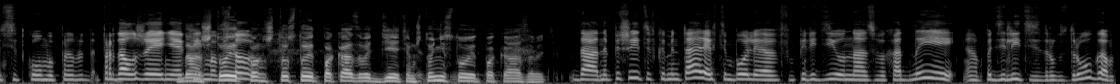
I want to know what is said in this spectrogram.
ситкомы, продолжение да, фильмов. Что, что... что стоит показывать детям, что не стоит показывать. Да, напишите в комментариях, тем более впереди у нас выходные, а, поделитесь друг с другом,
